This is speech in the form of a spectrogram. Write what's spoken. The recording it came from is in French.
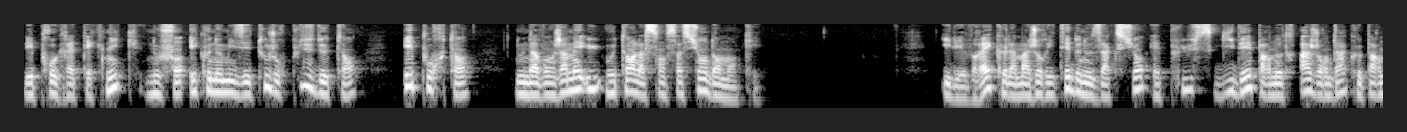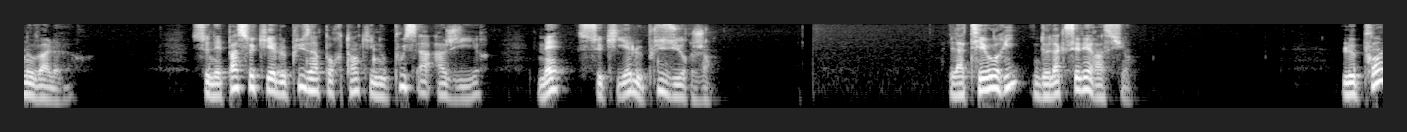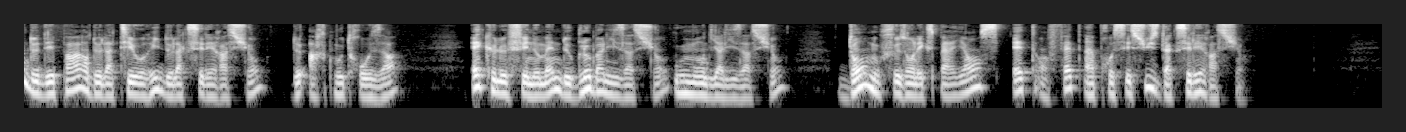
Les progrès techniques nous font économiser toujours plus de temps et pourtant nous n'avons jamais eu autant la sensation d'en manquer. Il est vrai que la majorité de nos actions est plus guidée par notre agenda que par nos valeurs ce n'est pas ce qui est le plus important qui nous pousse à agir, mais ce qui est le plus urgent. La théorie de l'accélération. Le point de départ de la théorie de l'accélération de Hartmut Rosa est que le phénomène de globalisation ou mondialisation dont nous faisons l'expérience est en fait un processus d'accélération.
